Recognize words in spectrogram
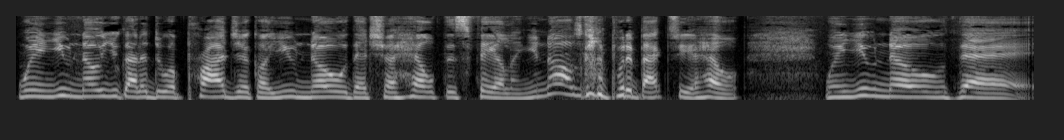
when you know you got to do a project or you know that your health is failing? You know I was going to put it back to your health. When you know that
